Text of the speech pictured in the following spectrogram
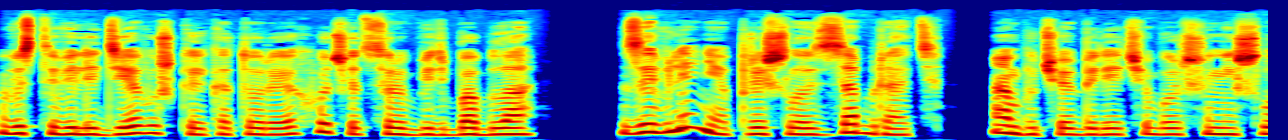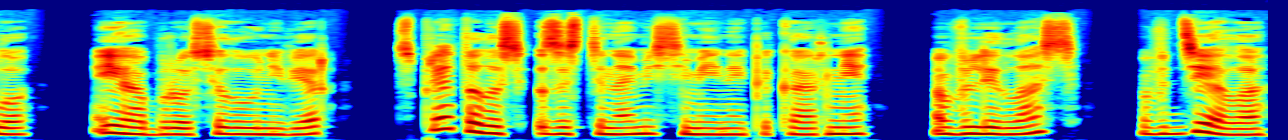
Выставили девушкой, которая хочет срубить бабла. Заявление пришлось забрать. Об учебе речи больше не шло. Я бросила универ, спряталась за стенами семейной пекарни, влилась в дело.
